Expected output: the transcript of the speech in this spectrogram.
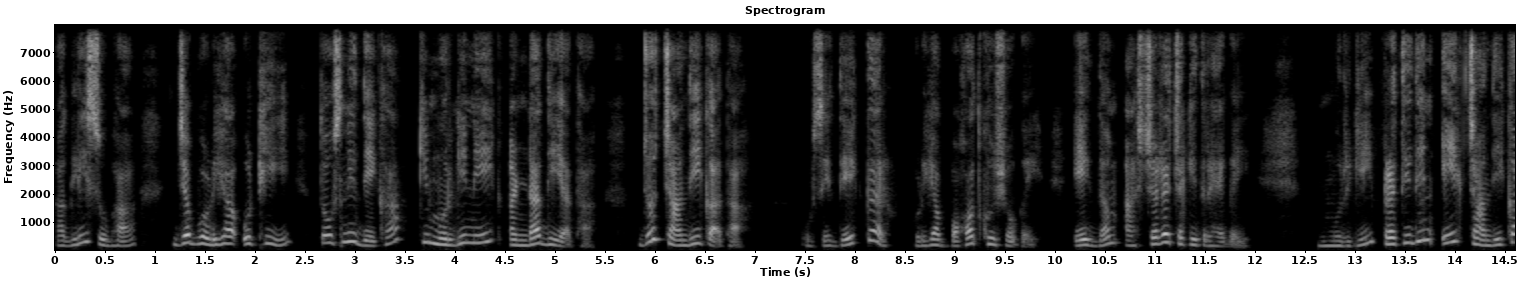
अगली सुबह जब बुढ़िया उठी तो उसने देखा कि मुर्गी ने एक अंडा दिया था, जो चांदी का था। उसे देखकर बुढ़िया बहुत खुश हो गई, एकदम आश्चर्यचकित रह गई। मुर्गी प्रतिदिन एक चांदी का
